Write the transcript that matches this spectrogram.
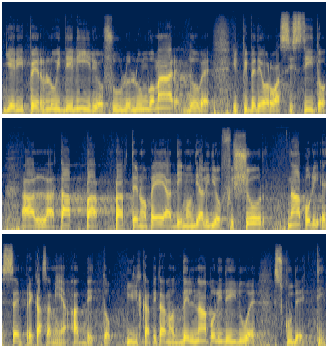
ieri per lui delirio sul lungomare dove il Pibe d'Oro ha assistito alla tappa partenopea dei mondiali di offshore Napoli è sempre casa mia, ha detto il capitano del Napoli dei due scudetti.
